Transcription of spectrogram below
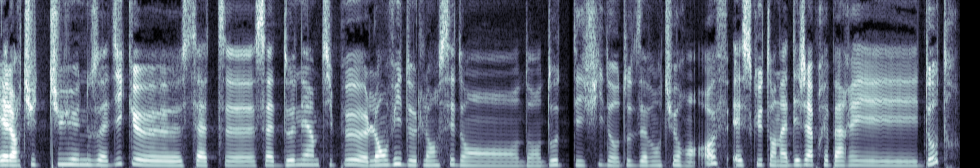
Et alors, tu, nous as dit que ça te, ça te donnait un petit peu euh, l'envie de te lancer dans d'autres défis, dans d'autres aventures en off. Est-ce que tu en as déjà préparé d'autres?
